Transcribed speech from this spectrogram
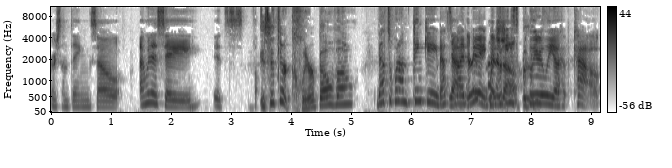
or something. So I'm gonna say it's Isn't there Clarabelle though? That's what I'm thinking. That's Yeah, my thing. But she's clearly a cow.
